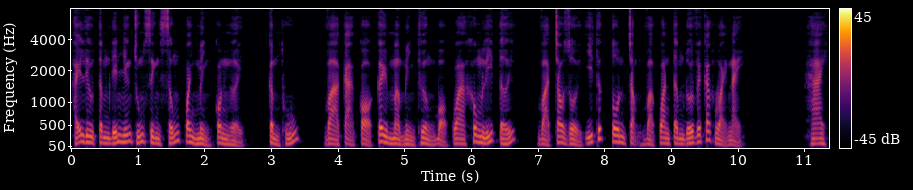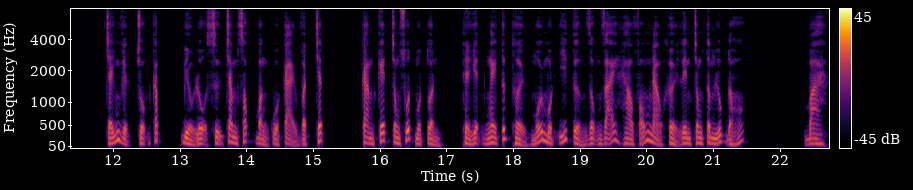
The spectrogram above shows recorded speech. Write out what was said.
hãy lưu tâm đến những chúng sinh sống quanh mình con người, cầm thú, và cả cỏ cây mà mình thường bỏ qua không lý tới, và trao dồi ý thức tôn trọng và quan tâm đối với các loài này. 2. Tránh việc trộm cắp, biểu lộ sự chăm sóc bằng của cải vật chất. Cam kết trong suốt một tuần, thể hiện ngay tức thời mỗi một ý tưởng rộng rãi hào phóng nào khởi lên trong tâm lúc đó. 3.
